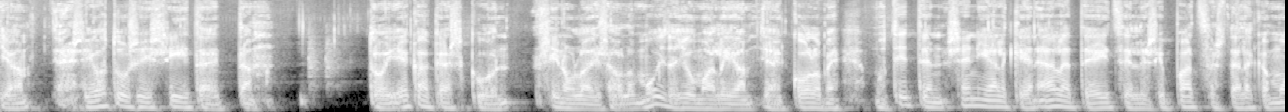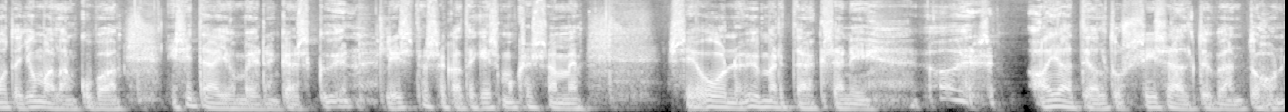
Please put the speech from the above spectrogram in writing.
Ja se johtuu siis siitä, että toi eka käsky on, sinulla ei saa olla muita jumalia, ja kolme, mutta sitten sen jälkeen älä tee itsellesi patsasta, äläkä muuta Jumalan kuvaa, niin sitä ei ole meidän käskyjen listassa katekismuksessamme. Se on ymmärtääkseni ajateltu sisältyvän tuohon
